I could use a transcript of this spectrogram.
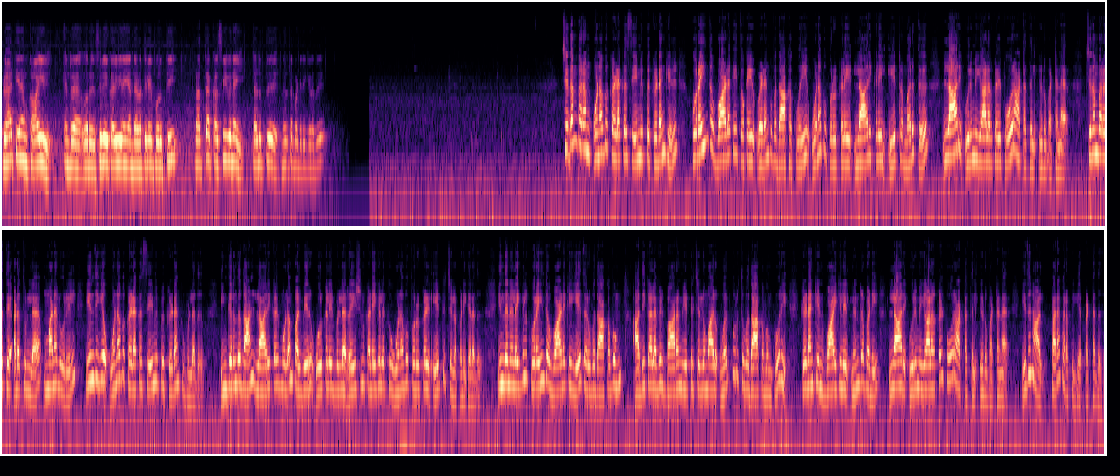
பிளாட்டினம் காயில் என்ற ஒரு சிறு கருவினை அந்த இடத்திலே பொருத்தி இரத்த கசிவினை தடுத்து நிறுத்தப்பட்டிருக்கிறது. சிதம்பரம் உணவு கழக சேமிப்பு கிடங்கில் குறைந்த வாடகை தொகை வழங்குவதாக கூறி உணவுப் பொருட்களை லாரிகளில் ஏற்ற மறுத்து லாரி உரிமையாளர்கள் போராட்டத்தில் ஈடுபட்டனர். சிதம்பரத்தை அடுத்துள்ள மணலூரில் இந்திய உணவு கழக சேமிப்பு கிடங்கு உள்ளது. இங்கிருந்துதான் லாரிகள் மூலம் பல்வேறு ஊர்களில் உள்ள ரேஷன் கடைகளுக்கு உணவுப் பொருட்கள் ஏற்றிச் செல்லப்படுகிறது. இந்த நிலையில் குறைந்த வாடகையே தருவதாகவும் அதிக அளவில் பாரம் ஏற்றிச் செல்லுமாறு வற்புறுத்துவதாகவும் கூறி கிடங்கின் வாயிலில் நின்றபடி லாரி உரிமையாளர்கள் போராட்டத்தில் ஈடுபட்டனர். இதனால் பரபரப்பு ஏற்பட்டது.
